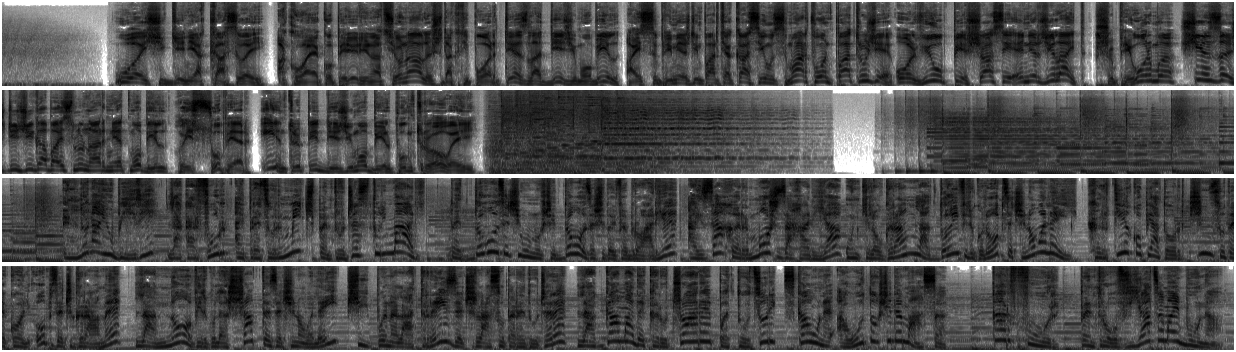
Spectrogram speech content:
Uai și ghini acasă, ăi! Acum ai acoperire națională și dacă te portezi la Digimobil, ai să primești din partea casei un smartphone 4G, AllView P6 Energy Light și pe urmă 50 de GB lunar net mobil. Îi super! Intră pe digimobil.ro, ăi! Carrefour ai prețuri mici pentru gesturi mari. Pe 21 și 22 februarie ai zahăr Moș Zaharia 1 kg la 2,89 lei. Hârtie copiator 500 coli 80 grame la 9,79 lei și până la 30% reducere la gama de cărucioare, pătuțuri, scaune auto și de masă. Carrefour. Pentru o viață mai bună!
